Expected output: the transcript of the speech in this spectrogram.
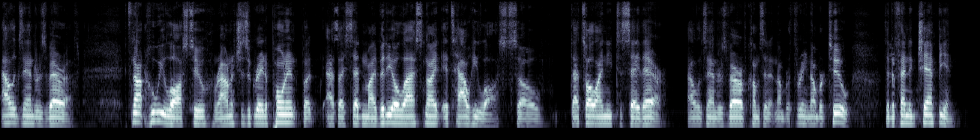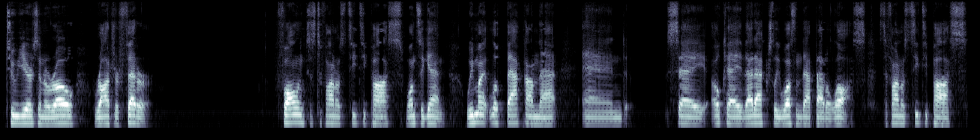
Alexander Zverev. It's not who he lost to. Raonic is a great opponent, but as I said in my video last night, it's how he lost. So that's all I need to say there. Alexander Zverev comes in at number three. Number two, the defending champion, two years in a row, Roger Federer. Falling to Stefanos Tsitsipas once again. We might look back on that and say, okay, that actually wasn't that bad a loss. Stefanos Tsitsipas,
